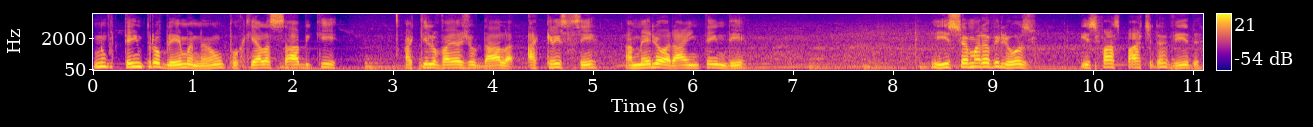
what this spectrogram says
não tem problema não, porque ela sabe que aquilo vai ajudá-la a crescer, a melhorar, a entender. E isso é maravilhoso. Isso faz parte da vida,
